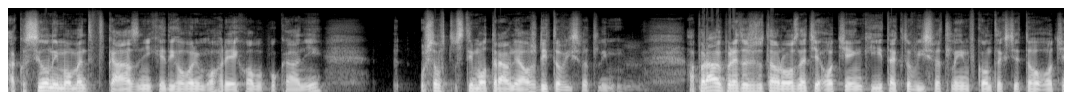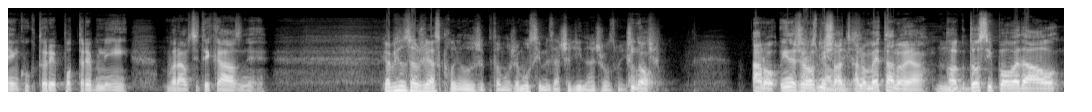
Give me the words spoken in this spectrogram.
ako silný moment v kázni, kedy hovorím o hriechu alebo pokáni, už som s tým otrávne, ale vždy to vysvetlím. A práve preto, že sú tam rôzne tie otienky, tak to vysvetlím v kontexte toho otienku, ktorý je potrebný v rámci tej kázne. Ja by som sa už viac sklonil že k tomu, že musíme začať ináč rozmýšľať. No, áno, ináč rozmýšľať, ďalej. áno, metanoja. Mm. Kto si povedal,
